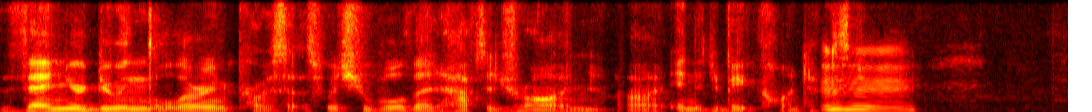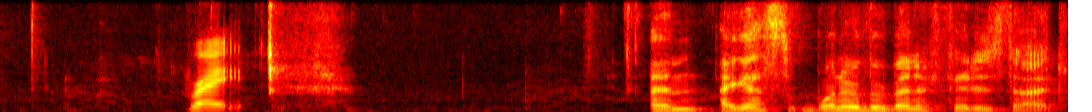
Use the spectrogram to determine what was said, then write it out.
then you're doing the learning process, which you will then have to draw in uh, in the debate context. Mm-hmm. Right. And I guess one other benefit is that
